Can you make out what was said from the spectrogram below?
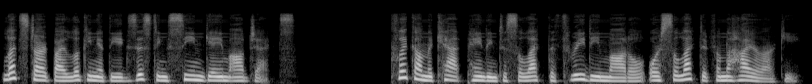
Let's start by looking at the existing scene game objects. Click on the cat painting to select the 3D model or select it from the hierarchy.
